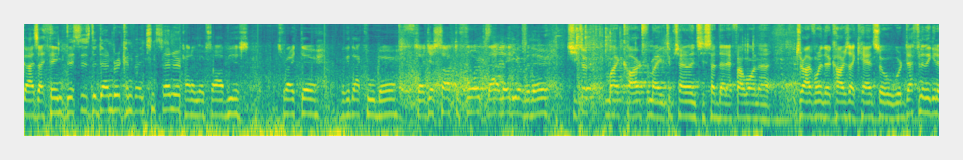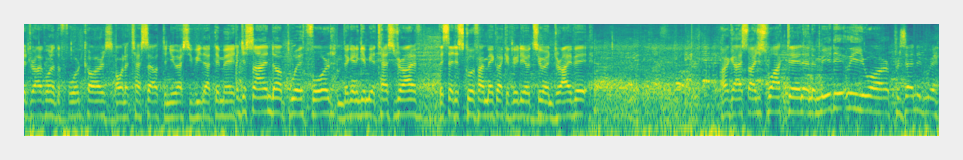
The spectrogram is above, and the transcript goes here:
Guys, I think this is the Denver Convention Center. Kind of looks obvious. It's right there. Look at that cool bear. So I just talked to Ford, that lady over there. She took my card for my YouTube channel and she said that if I want to drive one of their cars, I can. So we're definitely going to drive one of the Ford cars. I want to test out the new SUV that they made. I just signed up with Ford. They're going to give me a test drive. They said it's cool if I make like a video too and drive it. Alright guys, so I just walked in and immediately you are presented with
